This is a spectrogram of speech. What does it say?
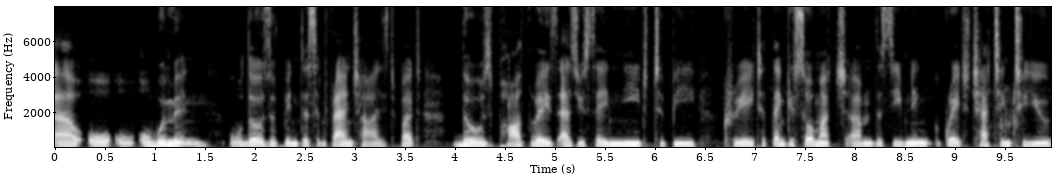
uh, or, or, or women or those who've been disenfranchised, but those pathways, as you say, need to be created. Thank you so much um, this evening. Great chatting to you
